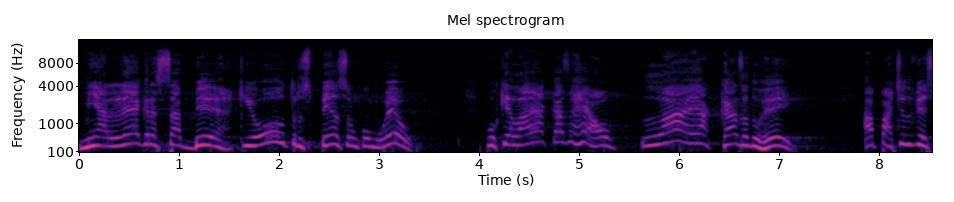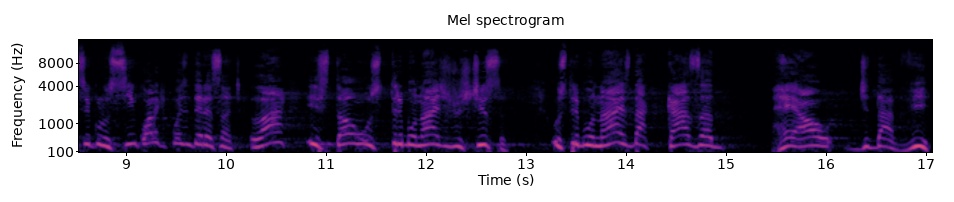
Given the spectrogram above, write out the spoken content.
me alegra saber que outros pensam como eu, porque lá é a casa real, lá é a casa do rei. A partir do versículo 5, olha que coisa interessante. Lá estão os tribunais de justiça os tribunais da casa real de Davi.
